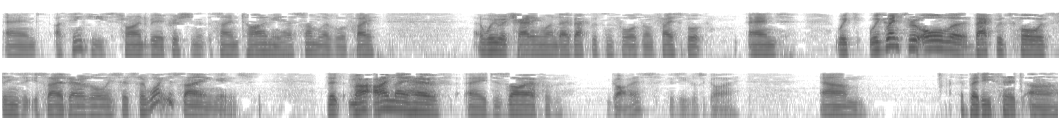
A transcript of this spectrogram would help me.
and I think he's trying to be a Christian at the same time. He has some level of faith. And we were chatting one day backwards and forwards on Facebook, and we, we went through all the backwards, forwards things that you say about it all. He said, so what you're saying is that my, I may have a desire for guys, because he was a guy, um, but he said, uh,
